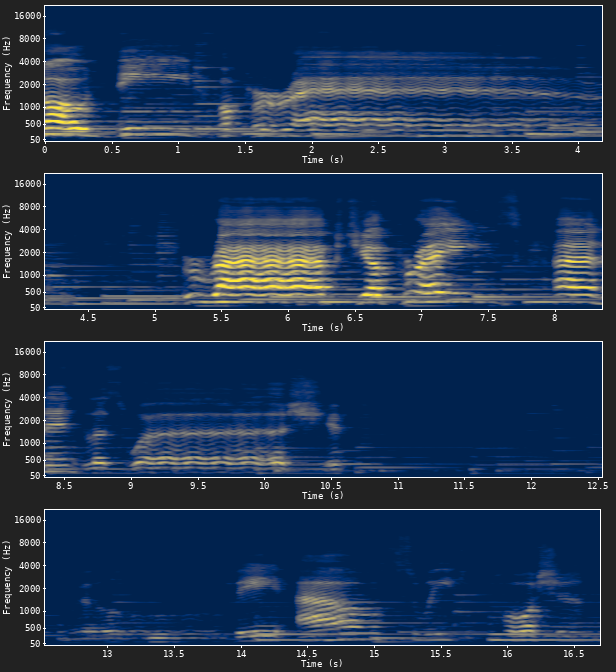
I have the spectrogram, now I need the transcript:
no need for prayer. Rapture, praise, and endless worship will be our sweet portion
